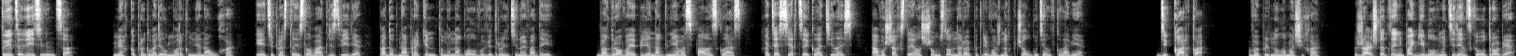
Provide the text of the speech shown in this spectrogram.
«Ты целительница!» — мягко проговорил Морок мне на ухо, и эти простые слова отрезвили, подобно опрокинутому на голову ведру ледяной воды. Багровая пелена гнева спала с глаз, хотя сердце и колотилось, а в ушах стоял шум, словно рой потревоженных пчел гудел в голове. «Дикарка!» — выплюнула мачеха. «Жаль, что ты не погибла в материнской утробе!»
